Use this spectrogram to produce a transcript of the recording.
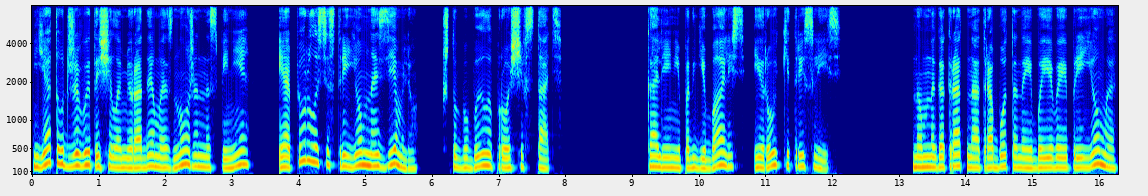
Я тут же вытащила Мюрадем из ножен на спине и оперлась острием на землю, чтобы было проще встать. Колени подгибались, и руки тряслись но многократно отработанные боевые приемы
